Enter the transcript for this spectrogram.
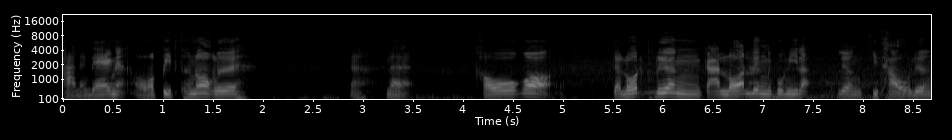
ฐานแดงๆเนี่ยออกมาปิดข้างนอกเลยอะนั่นแหละเขาก็จะลดเรื่องการร้อนเรื่องพวกนี้ละเรื่องขี้เถ้าเรื่อง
